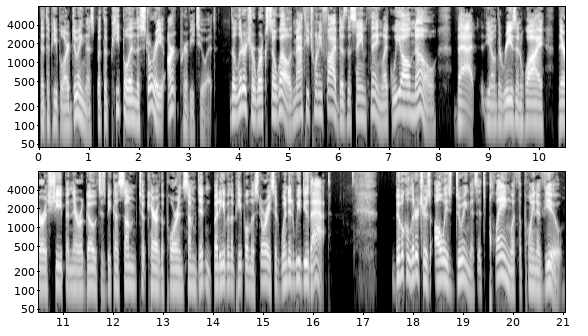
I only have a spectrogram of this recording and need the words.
that the people are doing this, but the people in the story aren't privy to it. the literature works so well. Matthew 25 does the same thing. Like we all know that, you know, the reason why there are sheep and there are goats is because some took care of the poor and some didn't. But even the people in the story said, when did we do that? Biblical literature is always doing this. It's playing with the point of view.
